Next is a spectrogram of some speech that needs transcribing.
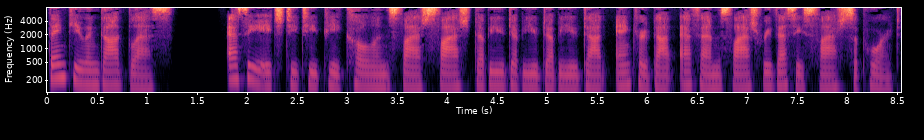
Thank you and God bless sehttp colon slash slash www.anchor.fm slash revesi slash support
